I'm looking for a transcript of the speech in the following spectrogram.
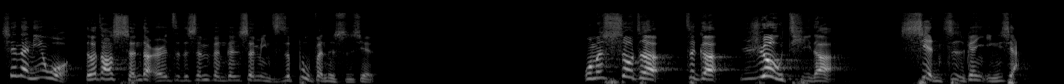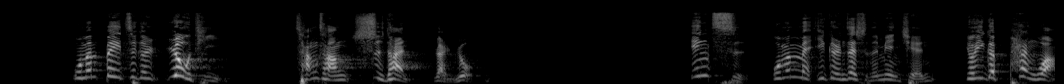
现在你我得着神的儿子的身份跟生命，只是部分的实现。我们受着这个肉体的限制跟影响，我们被这个肉体常常试探软弱。因此，我们每一个人在神的面前有一个盼望：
